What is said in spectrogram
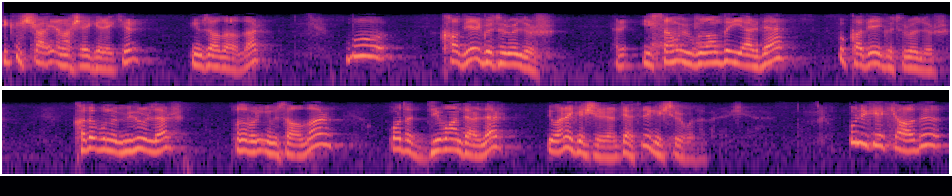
İki şahit en aşağı gerekir. imzalarlar. Bu kadıya götürülür. Yani İslam uygulandığı yerde bu kadıya götürülür. Kadı bunu mühürler, o da bunu imzalar, o da divan derler, divana geçirir, yani geçirir burada böyle şey. Bu nikah kağıdı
